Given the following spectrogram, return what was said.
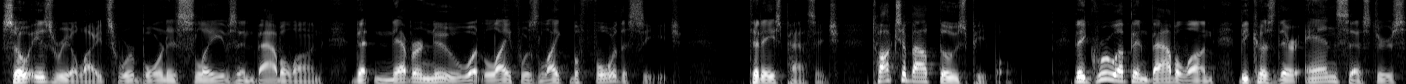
So Israelites were born as slaves in Babylon that never knew what life was like before the siege. Today's passage talks about those people. They grew up in Babylon because their ancestors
